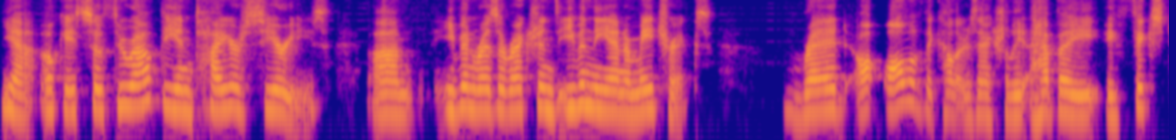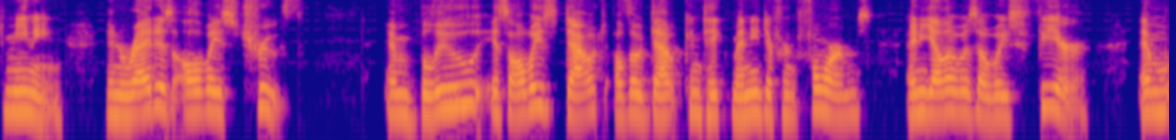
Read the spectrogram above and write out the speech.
Yeah. Okay. So throughout the entire series, um, even Resurrections, even the Animatrix, red, all, all of the colors actually have a, a fixed meaning. And red is always truth. And blue is always doubt, although doubt can take many different forms. And yellow is always fear. And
